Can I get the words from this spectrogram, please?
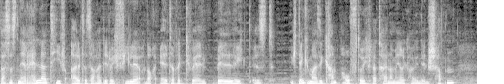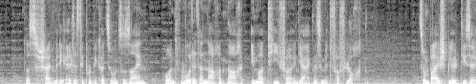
das ist eine relativ alte Sache, die durch viele und auch ältere Quellen belegt ist. Ich denke mal, sie kam auf durch Lateinamerika in den Schatten. Das scheint mir die älteste Publikation zu sein und wurde dann nach und nach immer tiefer in die Ereignisse mit verflochten. Zum Beispiel diese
